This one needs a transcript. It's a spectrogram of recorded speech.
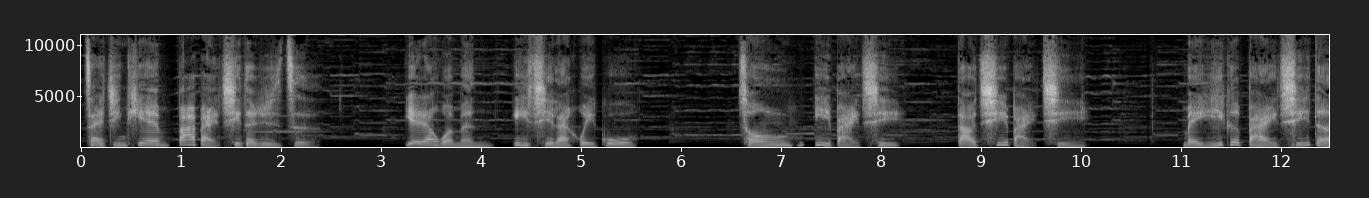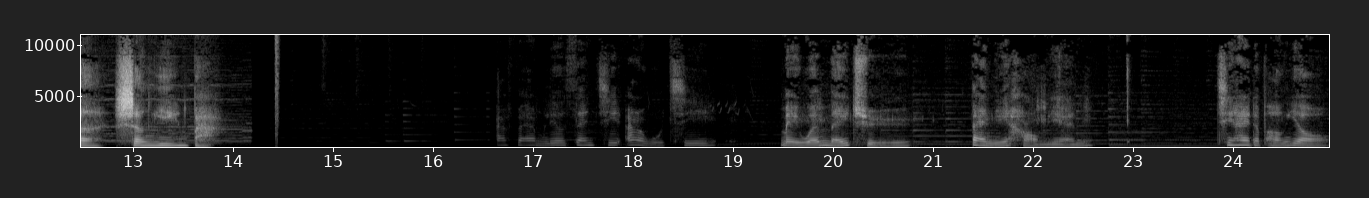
在今天八百期的日子，也让我们一起来回顾从一百期到七百期每一个百期的声音吧。FM 六三七二五七，美文美曲，伴你好眠。亲爱的朋友，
